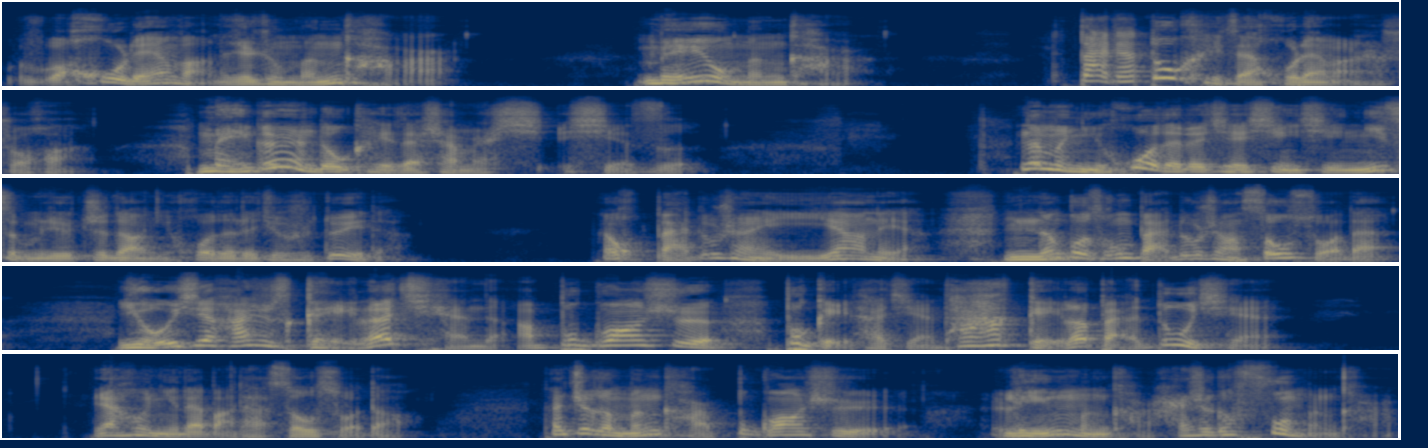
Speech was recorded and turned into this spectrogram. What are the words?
互联网的这种门槛儿，没有门槛儿，大家都可以在互联网上说话，每个人都可以在上面写写字，那么你获得这些信息，你怎么就知道你获得的就是对的？那百度上也一样的呀，你能够从百度上搜索的，有一些还是给了钱的啊，不光是不给他钱，他还给了百度钱，然后你来把它搜索到，那这个门槛不光是零门槛，还是个负门槛，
